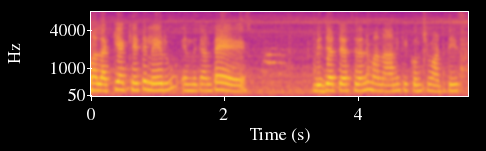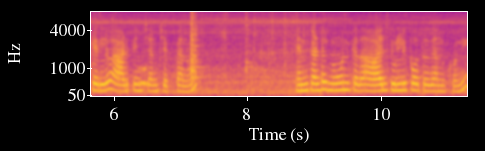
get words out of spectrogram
మా లక్కీ అక్క అయితే లేరు. ఎందుకంటే బిజార్ చేస్తారని మా నాన్నకి కొంచెం అటు తీసుకెళ్ళి ఆడిపించని చెప్పాను. ఎందుకంటే నూనె కదా ఆయిల్ తుల్లిపోతుంది అనుకొని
